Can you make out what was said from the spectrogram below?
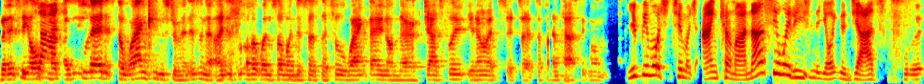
But it's the The ultimate, as you said, it's the wank instrument, isn't it? I just love it when someone just has the full wank down on their jazz flute. You know, it's it's a, it's a fantastic moment. You've been watching too much Anchorman. That's the only reason that you like the jazz flute.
